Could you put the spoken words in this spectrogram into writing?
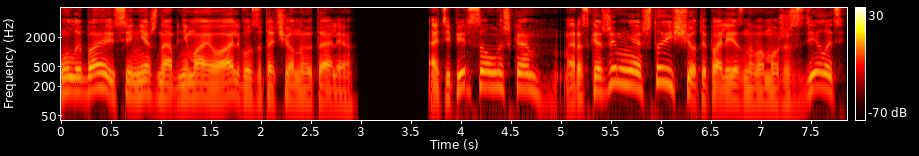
Улыбаюсь и нежно обнимаю Альву заточенную талию. «А теперь, солнышко, расскажи мне, что еще ты полезного можешь сделать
